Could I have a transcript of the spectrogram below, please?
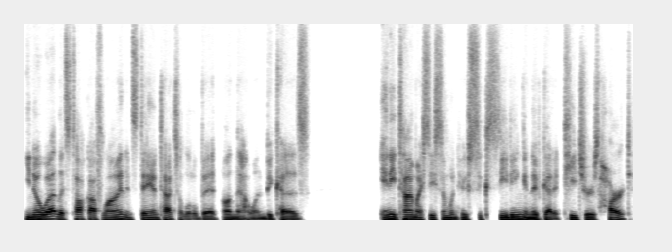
You know what? Let's talk offline and stay in touch a little bit on that one because anytime I see someone who's succeeding and they've got a teacher's heart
